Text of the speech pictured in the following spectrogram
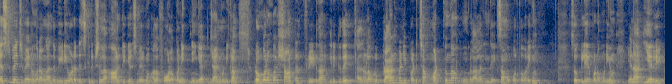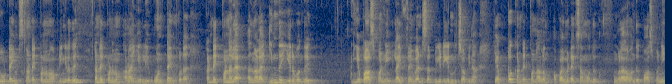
டெஸ்ட் பேஜ் வேணுங்கிறவங்க அந்த வீடியோட டிஸ்கிரிப்ஷனில் ஆல் டீட்டெயில்ஸுமே இருக்கும். அதை ஃபாலோ பண்ணி நீங்கள் ஜாயின் பண்ணிக்கலாம். ரொம்ப ரொம்ப ஷார்ட் அண்ட் ஃப்ரீட் தான் இருக்குது. அதனால் ஒரு பிளான் பண்ணி படித்தா மட்டும்தான் உங்களால் இந்த எக்ஸாமை பொறுத்த வரைக்கும் ஸோ கிளியர் பண்ண முடியும். ஏன்னா இயர்லி டூ டைம்ஸ் கண்டக்ட் பண்ணணும் அப்படிங்கிறது கண்டக்ட் பண்ணணும். ஆனால் இயர்லி ஒன் டைம் கூட கண்டக்ட் பண்ணலை. அதனால் இந்த இயர் வந்து நீங்கள் பாஸ் பண்ணி லைஃப் டைம் வேல்டு சர்டிஃபிகேட் இருந்துச்சு அப்படின்னா எப்போ கண்டக்ட் பண்ணாலும் அப்பாயின்மெண்ட் எக்ஸாம் வந்து உங்களால் வந்து பாஸ் பண்ணி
